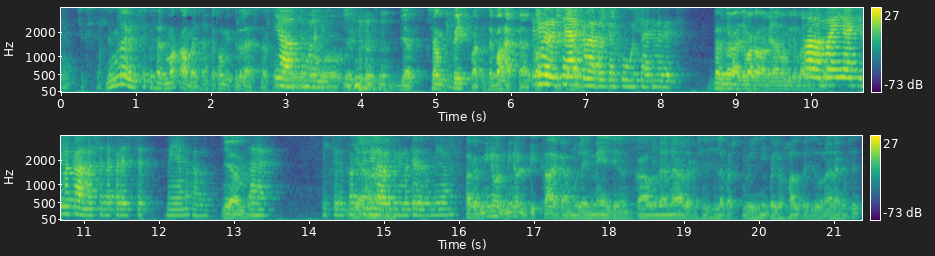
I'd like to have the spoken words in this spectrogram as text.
need siuksed asjad. mulle meeldib see, kui sa oled magama ja sa ärkad hommikul üles nagu. Jaa, see mulle meeldib. ja see ongi kõik, vaata see vahepeal. niimoodi, et sa ei ärka. vahepeal kell kuus ja niimoodi, et pean tagasi magama minema, muidu ma. aa, ma ei jäägi magama, sellepärast et me ei jää magama. jah, Lähe. istun nüüd kaks tundi üleval, kuni ma tööle pean minema. aga minul, minul pikka aega mulle ei meeldinud ka unenäod, aga see oli sellepärast, et mul oli nii palju halbasid unenägusid.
